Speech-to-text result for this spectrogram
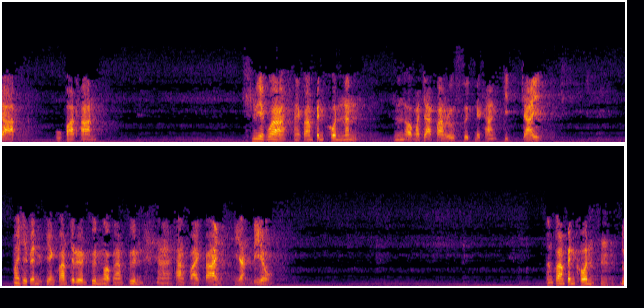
จากอุปาทาน เรียกว่าความเป็นคนนั่นมันออกมาจากความรู้สึกในทางจิตใจ ไม่ใช่เป็นเพียงความเจริญขึ้นงอกงามขึ้นทางฝ่ายกายอย่างเดียว นั้นความเป็นคนดู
